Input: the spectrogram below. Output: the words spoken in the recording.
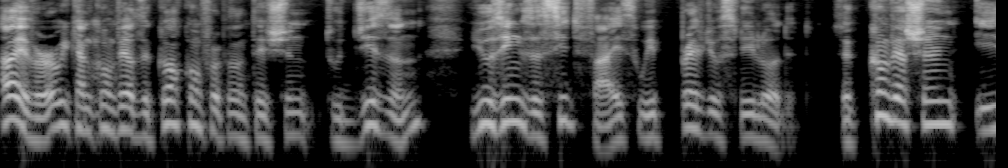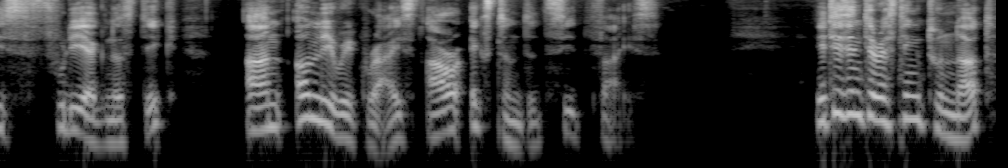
However, we can convert the CoreConf representation to JSON using the SID files we previously loaded. The conversion is fully agnostic and only requires our extended SID files. It is interesting to note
